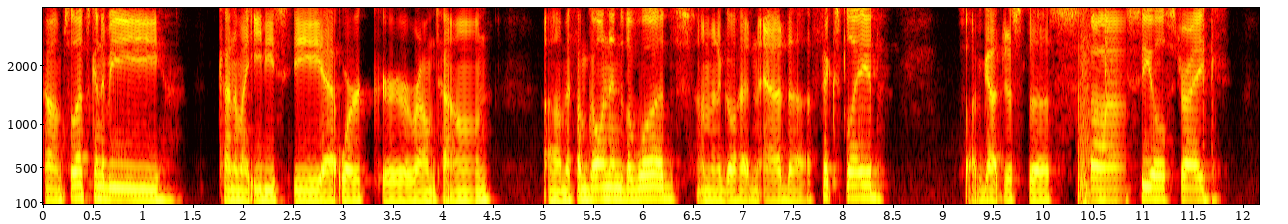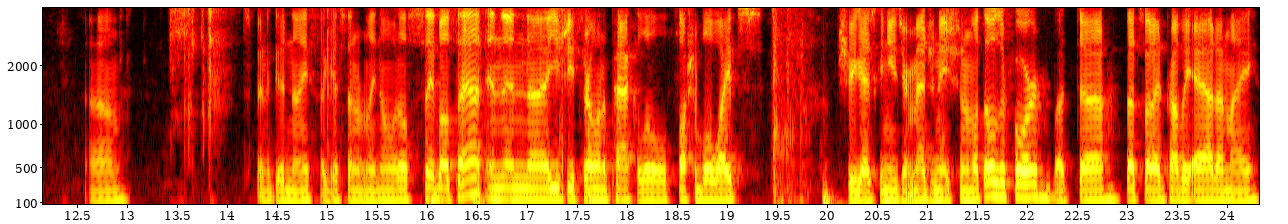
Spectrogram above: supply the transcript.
um, so that's going to be kind of my EDC at work or around town. Um, if I'm going into the woods, I'm going to go ahead and add a fixed blade. So I've got just the seal strike. Um, it's been a good knife. I guess I don't really know what else to say about that. And then uh, usually throw in a pack of little flushable wipes. Sure you guys can use your imagination on what those are for, but uh, that's what I'd probably add on my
